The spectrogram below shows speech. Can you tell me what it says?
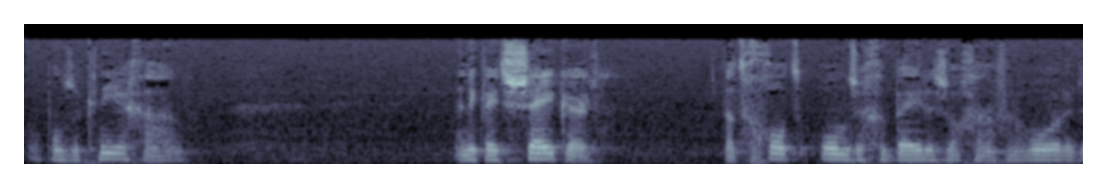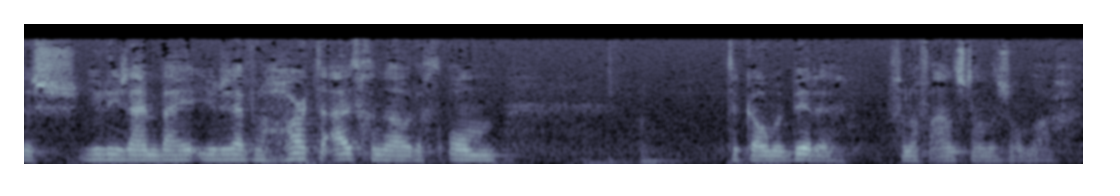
op onze knieën gaan. En ik weet zeker dat God onze gebeden zal gaan verhoren. Dus jullie zijn, bij, jullie zijn van harte uitgenodigd om te komen bidden vanaf aanstaande zondag.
